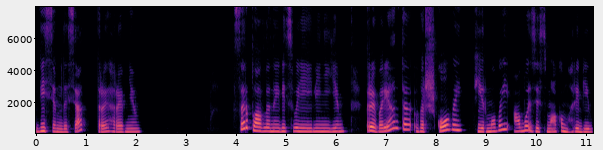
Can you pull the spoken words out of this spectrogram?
83 гривні. Сир плавлений від своєї лінії. Три варіанти: вершковий, фірмовий або зі смаком грибів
